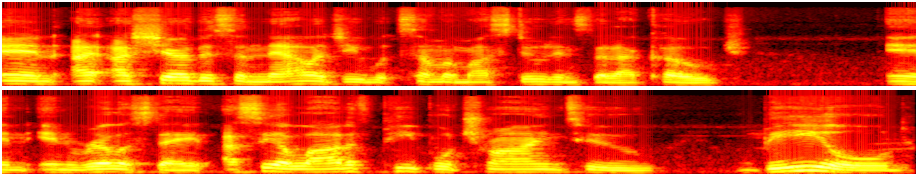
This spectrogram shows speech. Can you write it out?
and I, I share this analogy with some of my students that i coach in in real estate. I see a lot of people trying to build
